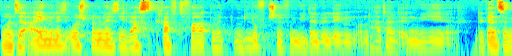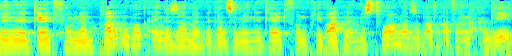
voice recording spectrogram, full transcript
wollte eigentlich ursprünglich die Lastkraftfahrt mit, mit Luftschiffen wiederbeleben und hat halt irgendwie eine ganze Menge Geld vom Land Brandenburg eingesammelt, eine ganze Menge Geld von privaten Investoren, also war von Anfang an eine AG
